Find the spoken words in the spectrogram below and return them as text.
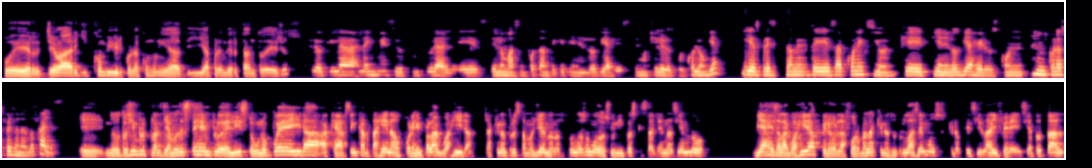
poder llevar y convivir con la comunidad y aprender tanto de ellos? Creo que la, la inmersión cultural es de lo más importante que tienen los viajes de mochileros por Colombia y es precisamente esa conexión que tienen los viajeros con, con las personas locales. Eh, nosotros siempre planteamos este ejemplo de listo, uno puede ir a, a, quedarse en Cartagena o por ejemplo a La Guajira, ya que nosotros estamos yendo, nosotros no somos los únicos que están haciendo viajes a La Guajira, pero la forma en la que nosotros lo hacemos creo que sí es la diferencia total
